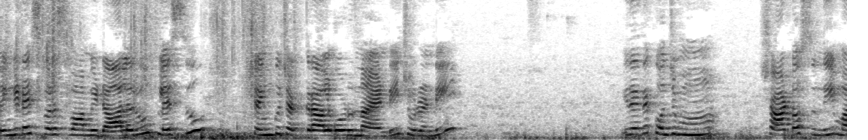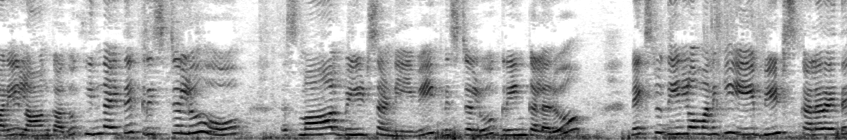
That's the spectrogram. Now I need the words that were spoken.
వెంకటేశ్వర స్వామి డాలరు ప్లస్ శంకు చక్రాలు కూడా ఉన్నాయండి చూడండి. ఇదైతే కొంచెం షార్ట్ వస్తుంది మరీ లాంగ్ కాదు. కింద అయితే క్రిస్టలు స్మాల్ బీడ్స్ అండి ఇవి క్రిస్టలు గ్రీన్ కలరు. నెక్స్ట్ దీనిలో మనకి బీడ్స్ కలర్ అయితే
